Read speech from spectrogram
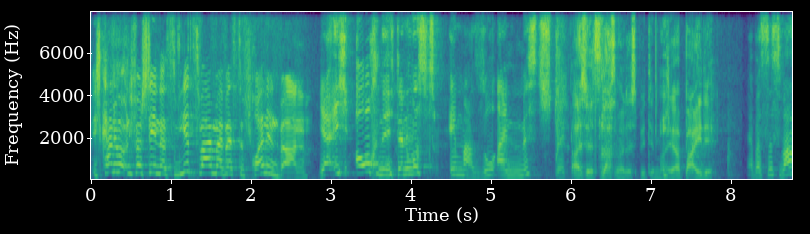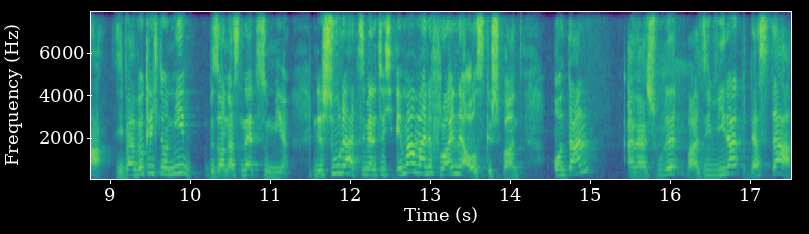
Ich kann überhaupt nicht verstehen, dass wir zweimal beste Freundinnen waren. Ja, ich auch nicht, denn du warst immer so ein Miststück. Also jetzt lassen wir das bitte mal, ja? Beide. Aber es ist wahr. Sie war wirklich noch nie besonders nett zu mir. In der Schule hat sie mir natürlich immer meine Freunde ausgespannt. Und dann, an der Schule, war sie wieder der Star.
